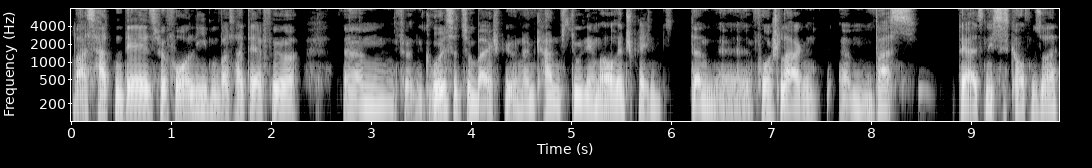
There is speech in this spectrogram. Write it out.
was hat denn der jetzt für Vorlieben, was hat der für ähm, für eine Größe zum Beispiel und dann kannst du dem auch entsprechend dann äh, vorschlagen, ähm, was der als nächstes kaufen soll.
